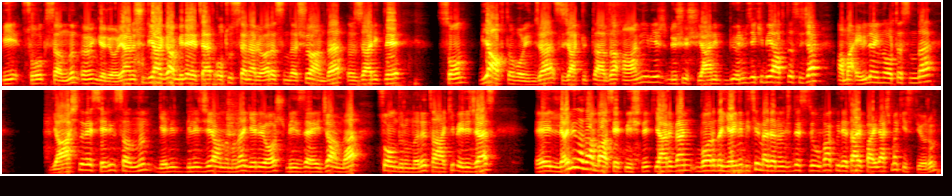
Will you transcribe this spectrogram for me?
bir soğuk salınım öngörüyor. Yani şu diyagram bile yeter. 30 senaryo arasında şu anda özellikle son bir hafta boyunca sıcaklıklarda ani bir düşüş. Yani önümüzdeki bir hafta sıcak ama Eylül ayının ortasında yağışlı ve serin salınım gelebileceği anlamına geliyor. Biz de heyecanla son durumları takip edeceğiz. E, Lanina'dan bahsetmiştik. Yani ben bu arada yayını bitirmeden önce de size ufak bir detay paylaşmak istiyorum.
